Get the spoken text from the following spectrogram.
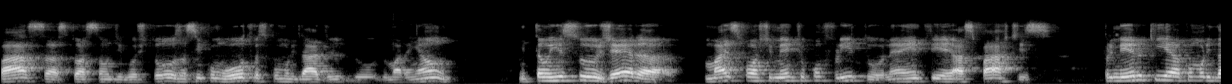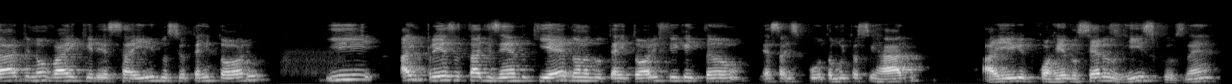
passa a situação de gostoso, assim como outras comunidades do, do Maranhão. Então, isso gera mais fortemente o conflito né, entre as partes. Primeiro, que a comunidade não vai querer sair do seu território e a empresa está dizendo que é dona do território e fica, então, essa disputa muito acirrada, aí correndo sérios riscos né,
